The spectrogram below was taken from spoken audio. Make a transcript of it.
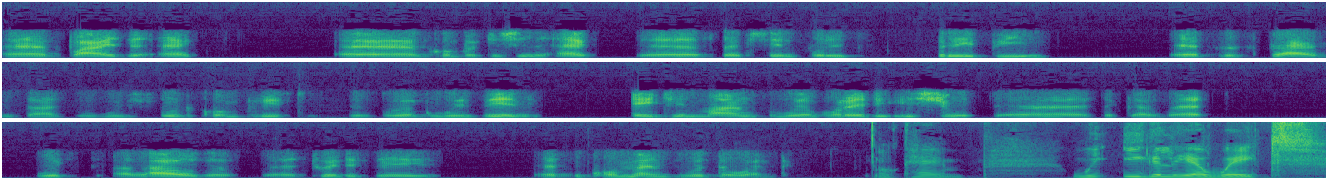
uh, by the Act, uh, Competition Act, uh, Section 43B, uh, prescribed that we should complete this work within 18 months. We have already issued uh, the Gazette, which allows us uh, 20 days uh, to commence with the work. Okay. We eagerly await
